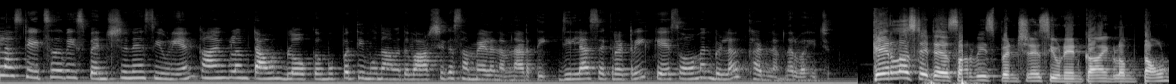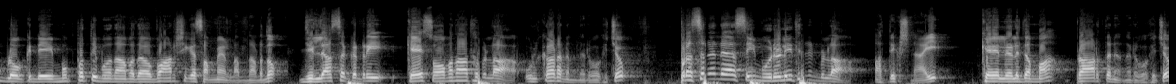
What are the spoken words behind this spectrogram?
Kerala state service pensioners union Kayamkulam town block മുപ്പത്തിമൂന്നാമത് വാർഷിക സമ്മേളനം നടത്തി. ജില്ലാ സെക്രട്ടറി കെ സോമൻപിള്ള ഉദ്ഘാടനം നിർവഹിച്ചു. Kerala state service pensioners union Kayamkulam town ബ്ലോക്കിന്റെ മുപ്പത്തിമൂന്നാമത് വാർഷിക സമ്മേളനം നടന്നു. ജില്ലാ സെക്രട്ടറി കെ സോമനാഥപിള്ള ഉദ്ഘാടനം നിർവഹിച്ചു. പ്രസിഡന്റ് സി മുരളീധരൻ പിള്ള അധ്യക്ഷനായി. കെ ലളിതമ്മ പ്രാർത്ഥന നിർവഹിച്ചു.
